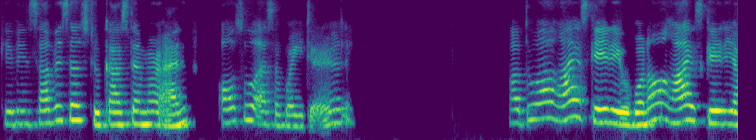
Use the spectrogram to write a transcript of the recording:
giving services to customer and also as a waiter. အာသူကငါ့ရဲ့ scale တွေကိုပေါ့နော်ငါ့ရဲ့ scale တွေက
